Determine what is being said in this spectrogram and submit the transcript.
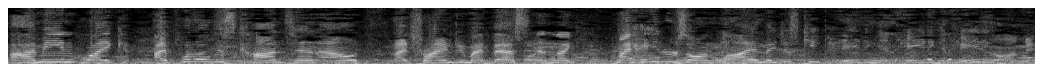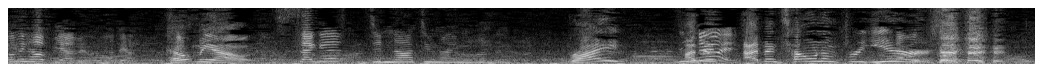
I mean, like, I put all this content out, and I try and do my best, and like, my haters online, they just keep hating and hating and hating on Let me me. help you out, man. Let me help you out. Help me out, Sega did not do 9/11. right? I've do been, it. I've been telling them for years.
